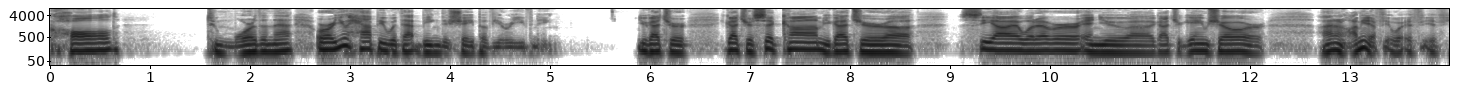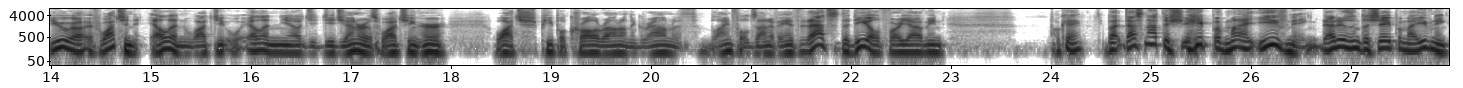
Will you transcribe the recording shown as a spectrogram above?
called to more than that, or are you happy with that being the shape of your evening? You got your you got your sitcom, you got your uh, CI whatever, and you uh, got your game show, or I don't know. I mean, if if if you uh, if watching Ellen watching Ellen, you know, DeGeneres watching her watch people crawl around on the ground with blindfolds on, if that's the deal for you, I mean, okay, but that's not the shape of my evening. That isn't the shape of my evening.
